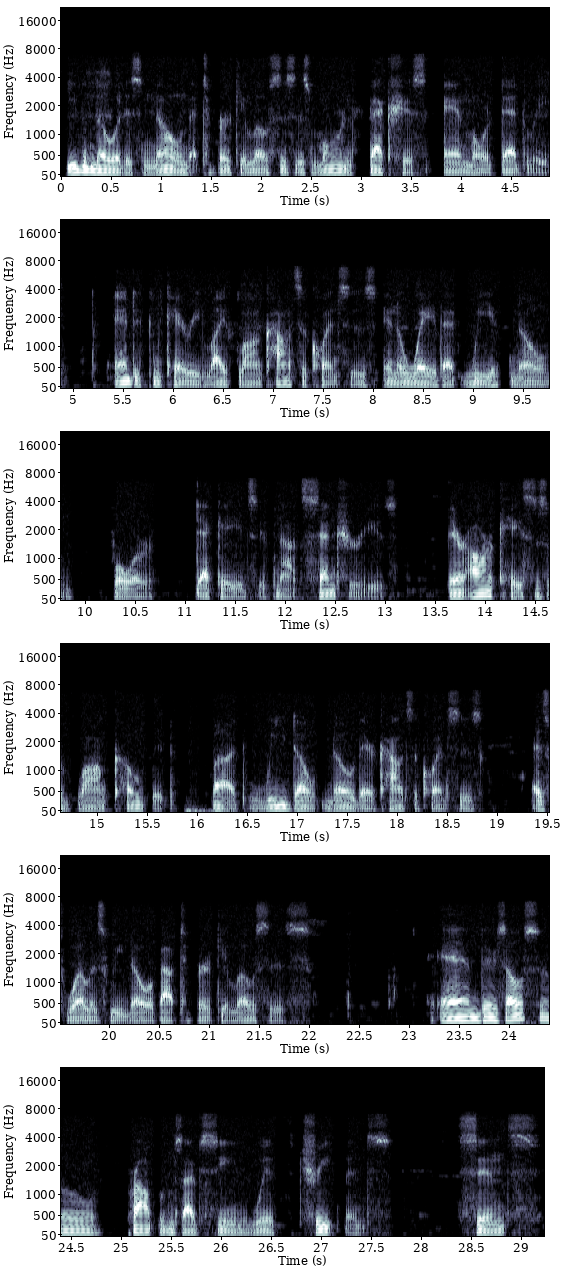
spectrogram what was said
even though it is known that tuberculosis is more infectious and more deadly, and it can carry lifelong consequences in a way that we have known for decades, if not centuries. There are cases of long COVID, but we don't know their consequences as well as we know about tuberculosis. And there's also problems I've seen with treatments. Since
